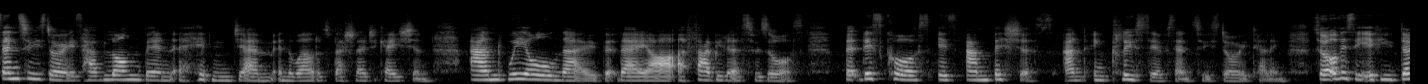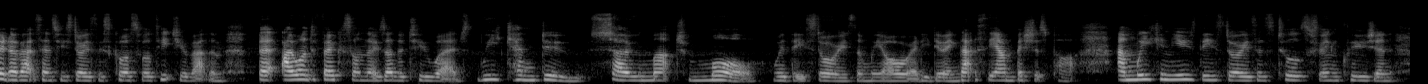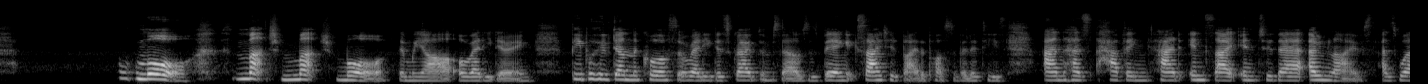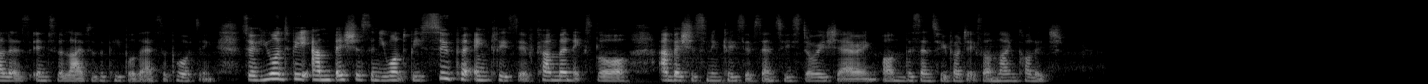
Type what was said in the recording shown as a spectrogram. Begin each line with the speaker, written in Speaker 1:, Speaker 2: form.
Speaker 1: Sensory stories have long been a hidden gem in the world of special education and we all know that they are a fabulous resource but this course is ambitious and inclusive sensory storytelling. So obviously if you don't know about sensory stories this course will teach you about them but I want to focus on those other two words. We can do so much more with these stories than we are already doing. That's the ambitious part and we can use these stories as tools for inclusion more, much, much more than we are already doing. People who've done the course already describe themselves as being excited by the possibilities and as having had insight into their own lives as well as into the lives of the people they're supporting. So if you want to be ambitious and you want to be super inclusive, come and explore ambitious and inclusive sensory story sharing on the Sensory Projects Online College.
